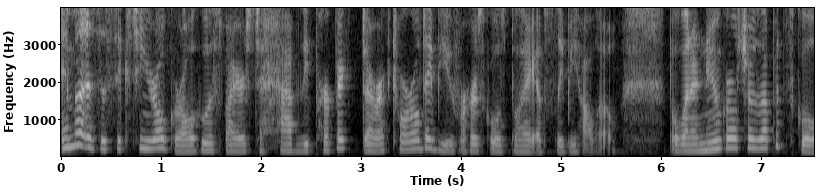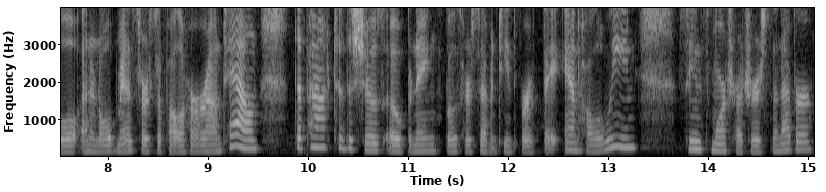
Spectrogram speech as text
Emma is a 16 year old girl who aspires to have the perfect directorial debut for her school's play of Sleepy Hollow. But when a new girl shows up at school and an old man starts to follow her around town, the path to the show's opening, both her 17th birthday and Halloween, seems more treacherous than ever.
